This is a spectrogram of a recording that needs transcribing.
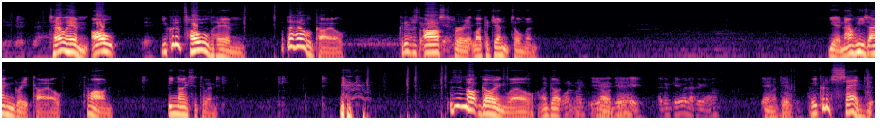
Give it back. Tell him. Oh, Yeah. you could have told him. What the hell, Kyle? Could have just asked for it like a gentleman. Yeah, now he's angry, Kyle. Come on. Be nicer to him. this is not going well. I I got... want my oh, TNT. dear. I don't care about nothing else. Yeah, Oh dear. exactly. Well, you could have said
